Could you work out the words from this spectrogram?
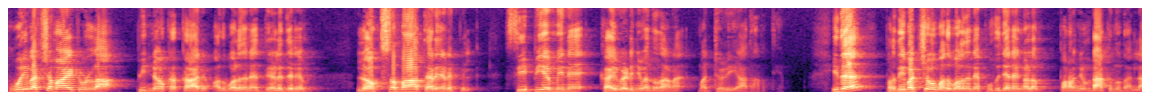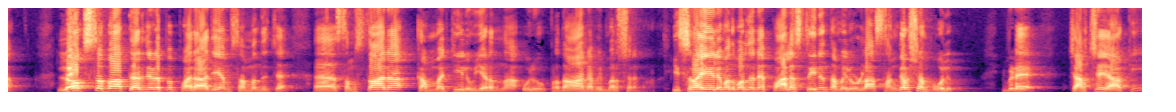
ഭൂരിപക്ഷമായിട്ടുള്ള പിന്നോക്കക്കാരും അതുപോലെ തന്നെ ദളിതരും ലോക്സഭാ തെരഞ്ഞെടുപ്പിൽ സി പി എമ്മിനെ കൈവടിഞ്ഞു എന്നതാണ് മറ്റൊരു യാഥാർത്ഥ്യം. ഇത് പ്രതിപക്ഷവും അതുപോലെ തന്നെ പൊതുജനങ്ങളും പറഞ്ഞുണ്ടാക്കുന്നതല്ല. ലോക്സഭാ തെരഞ്ഞെടുപ്പ് പരാജയം സംബന്ധിച്ച് സംസ്ഥാന കമ്മിറ്റിയിൽ ഉയർന്ന ഒരു പ്രധാന വിമർശനമാണ്. ഇസ്രായേലും അതുപോലെ തന്നെ പാലസ്തീനും തമ്മിലുള്ള സംഘർഷം പോലും ഇവിടെ ചർച്ചയാക്കി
